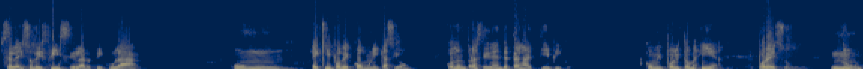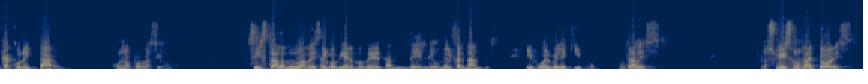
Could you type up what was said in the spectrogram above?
Se le hizo difícil articular un equipo de comunicación con un presidente tan atípico como Hipólito Mejía. Por eso, nunca conectaron con la población. Se instala nueva vez el gobierno de, de Leonel Fernández y vuelve el equipo otra vez. Los mismos actores.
